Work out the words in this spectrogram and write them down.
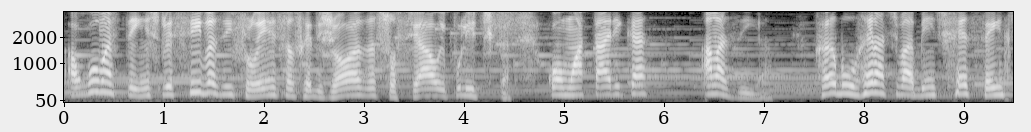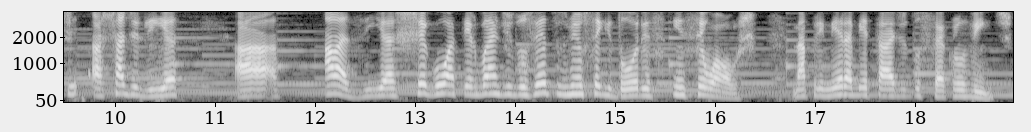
algumas têm expressivas influências religiosas, social e política, como a Tárika Alazia. Ramo relativamente recente, a Shadilia, a Alazia chegou a ter mais de 200 mil seguidores em seu auge, na primeira metade do século XX.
